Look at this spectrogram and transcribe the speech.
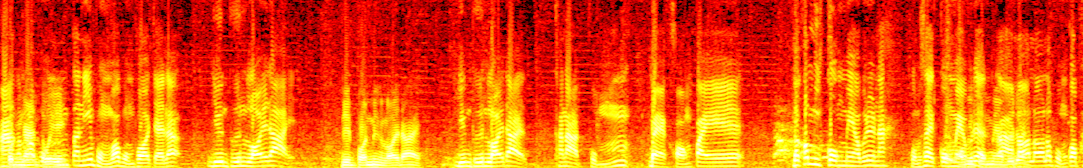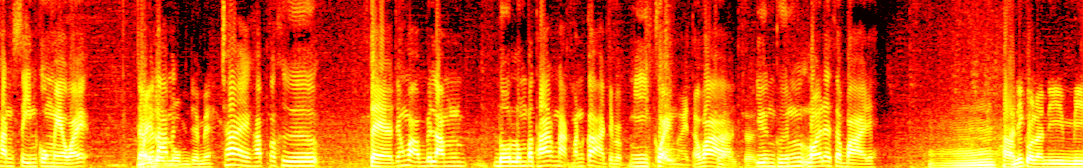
อ่าผลงานสำหรับผตัวมเองตอนนี้ผมว่าผมพอใจแล้ว ยืนพื้นร้อยได้ เรียนพอหนึ่งร้อยได้ ยืนพื้นร้อยได้ ขนาดผมแบกของไป แล้วก็มีกรงแมวไปด้วยนะ ผมใส่กรงแมวไปด้วยอ๋อมีกรงแมวอ่าไปด้วยแล้วแล้วแล้วผมก็พันซีนกรงแมวไว้ แต่ไม่เวโดลานมันลมใช่ไหมใช่ครับก็คือ แต่จังหวะเวลามันโดนลมปะทะหนักมันก็อาจจะแบบมีแกว่งหน่อยแต่ว่าใช่ใช่ยืนพื้นร้อยได้สบายเลย อืมอันนี้กรณีมี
